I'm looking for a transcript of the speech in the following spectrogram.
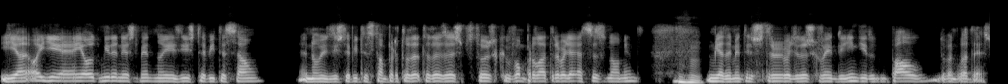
E, e em Odmira, neste momento, não existe habitação não existe habitação para toda, todas as pessoas que vão para lá trabalhar sazonalmente, uhum. nomeadamente estes trabalhadores que vêm de Índia, do Nepal, do Bangladesh.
